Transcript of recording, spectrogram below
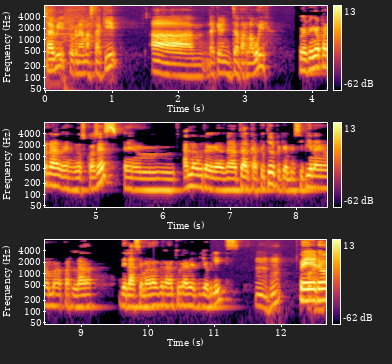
Xavi, tornem a estar aquí. Uh, de què hem de parlar avui? Pues vinc a parlar de dues coses. Eh, hem hagut d'adaptar el capítol perquè en principi anàvem a parlar de la Setmana de la Natura del BioBlitz, mm -hmm. però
